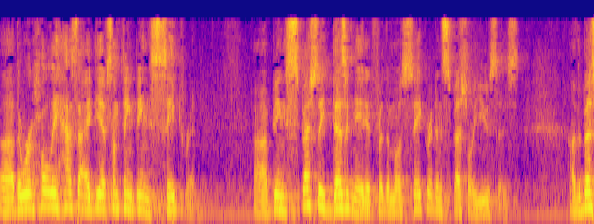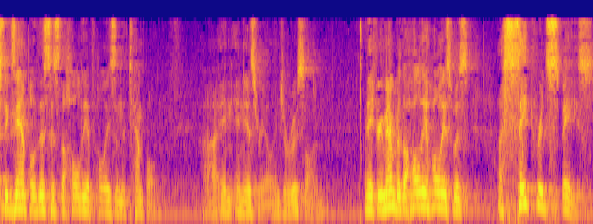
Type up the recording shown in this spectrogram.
Uh, the word holy has the idea of something being sacred, uh, being specially designated for the most sacred and special uses. Uh, the best example of this is the Holy of Holies in the temple uh, in, in Israel, in Jerusalem. And if you remember, the Holy of Holies was a sacred space.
